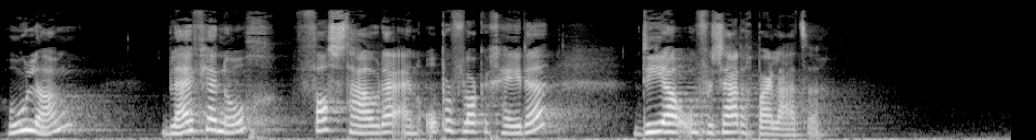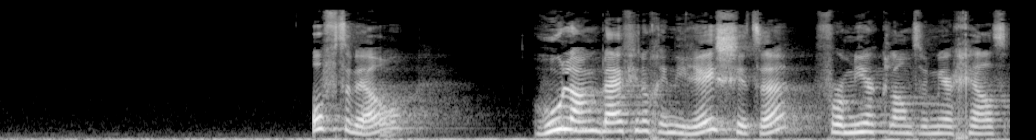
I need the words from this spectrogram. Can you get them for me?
Hoe lang blijf jij nog vasthouden aan oppervlakkigheden die jou onverzadigbaar laten? Oftewel, hoe lang blijf je nog in die race zitten voor meer klanten, meer geld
